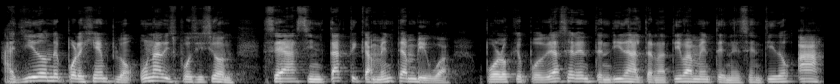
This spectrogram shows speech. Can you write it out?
Allí donde, por ejemplo, una disposición sea sintácticamente ambigua, por lo que podría ser entendida alternativamente en el sentido A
